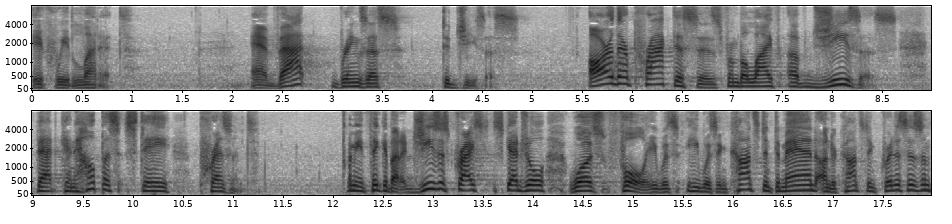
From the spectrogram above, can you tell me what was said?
if we let it. And that brings us to Jesus. Are there practices from the life of Jesus that can help us stay present? I mean, think about it. Jesus Christ's schedule was full. He was, he was in constant demand, under constant criticism,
